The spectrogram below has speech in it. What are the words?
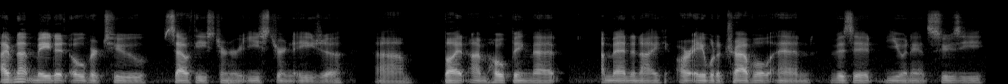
I've not made it over to Southeastern or Eastern Asia. Um, but I'm hoping that Amanda and I are able to travel and visit you and Aunt Susie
